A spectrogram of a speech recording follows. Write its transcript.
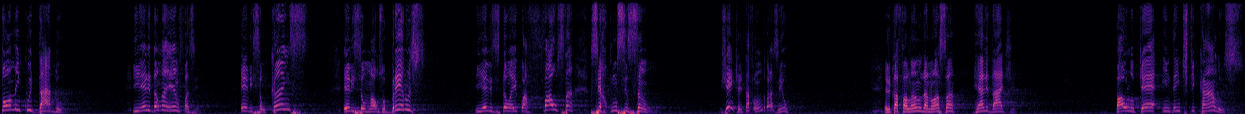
Tomem cuidado. E ele dá uma ênfase. Eles são cães, eles são maus obreiros, e eles estão aí com a falsa circuncisão. Gente, ele está falando do Brasil. Ele está falando da nossa realidade. Paulo quer identificá-los.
